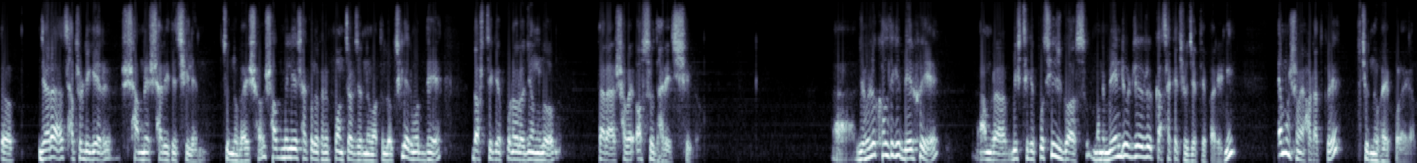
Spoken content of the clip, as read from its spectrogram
তো যারা ছাত্রলীগের সামনের সারিতে ছিলেন, চুন্নু ভাই সহ, সব মিলিয়ে সকল ওখানে পঞ্চাশ জনের মতো লোক ছিল। এর মধ্যে দশ থেকে পনেরো জন লোক তারা সবাই অস্ত্রধারী ছিল। জহুরুল হল থেকে বের হয়ে আমরা বিশ থেকে পঁচিশ গজ মানে মেইন রোডের কাছাকাছিও যেতে পারিনি। এমন সময় হঠাৎ করে চুন্নু ভাই পড়ে গেল।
